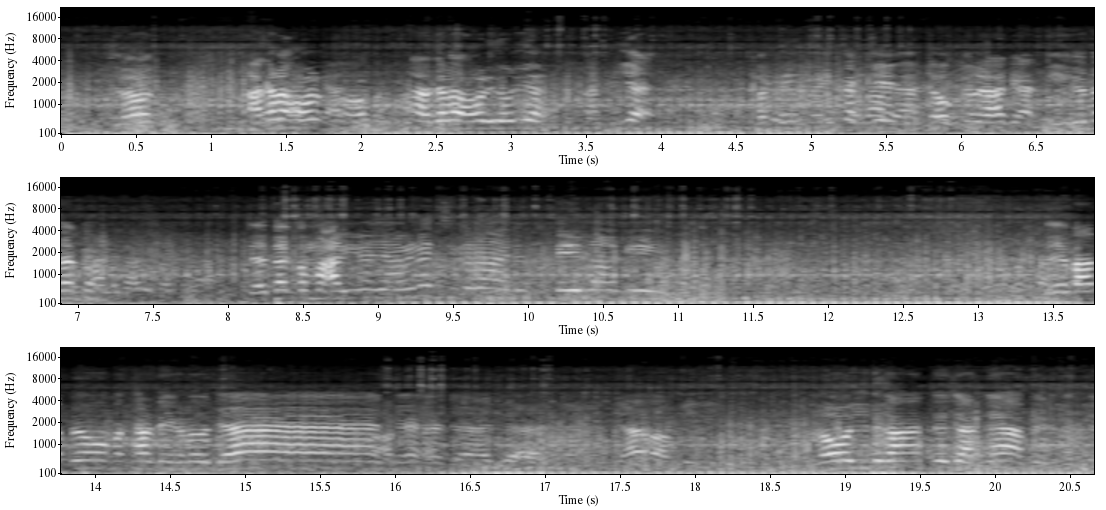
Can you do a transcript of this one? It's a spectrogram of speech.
ਚਲੋ ਅਗਲਾ ਹੌਲ ਅਗਲਾ ਹੌਲੀ ਹੌਲੀ ਆਂਦੀ ਹੈ ਬੰਦੇ ਨਹੀਂ ਤੱਕੇ ਡਾਕਟਰ ਆ ਗਿਆ। ਠੀਕ ਤੱਕ ਜਦ ਤੱਕ ਮਾਰੀ ਨਾ ਜਾਵੇ ਨਾ ਚਿਕਣਾ ਤੇਲ ਲਾ ਕੇ। ਤੇ ਬਾਬਿਓ ਮੱਥਾ ਟੇਕ ਲਓ। ਜੈ ਜੈ ਜੈ ਜੈ ਜੈ। ਜੈ ਬਾਬੇ ਦੀ। ਲਓ ਜੀ ਦੁਕਾਨ ਤੇ ਜਾਂਦੇ ਆ ਫਿਰ ਮਿਲਦੇ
